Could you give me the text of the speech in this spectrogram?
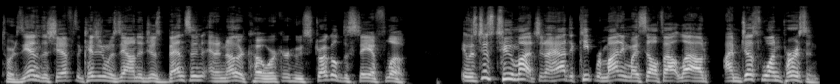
Towards the end of the shift, the kitchen was down to just Benson and another coworker who struggled to stay afloat. It was just too much, and I had to keep reminding myself out loud, I'm just one person,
